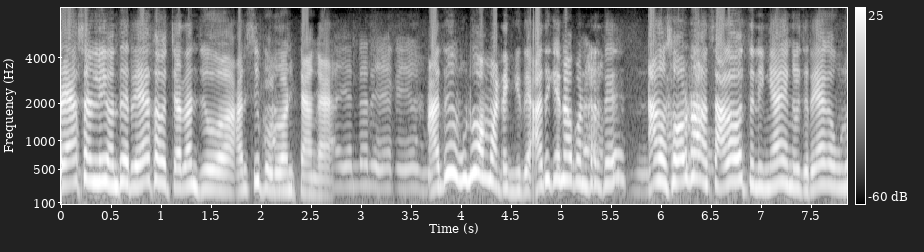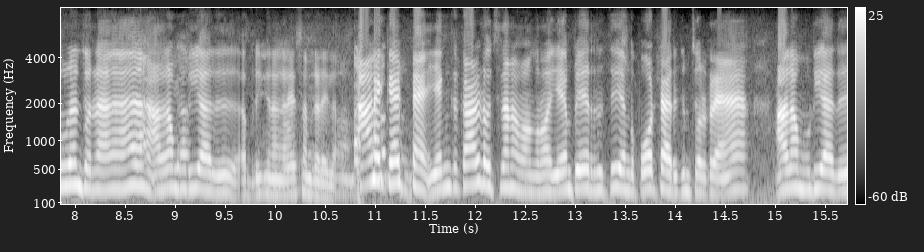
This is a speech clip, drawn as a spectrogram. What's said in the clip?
ரேஷன்லேயும் வந்து ரேகை வச்சாதான் ஜோ அரிசி போடுவான்ட்டாங்க. அது விழுவ மாட்டேங்குது. அதுக்கு என்ன பண்ணுறது நாங்கள் சொல்கிறோம் செலவத்துலிங்க எங்களுக்கு ரேகை விழுவலன்னு சொன்னாங்க. அதெல்லாம் முடியாது அப்படிங்கிறாங்க ரேஷன் கடையில். நானே கேட்டேன் எங்கள் கார்டு வச்சு தானே வாங்குறோம். என் பேர் இருக்குது எங்கள் போட்டா இருக்குன்னு சொல்கிறேன் அதெல்லாம் முடியாது.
